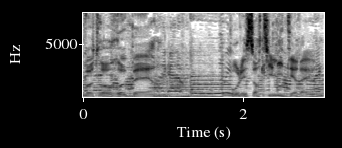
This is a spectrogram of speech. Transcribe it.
votre repère pour les sorties littéraires.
